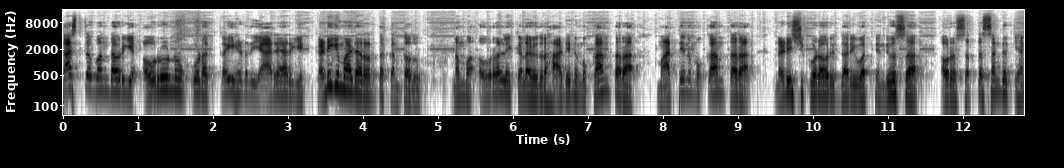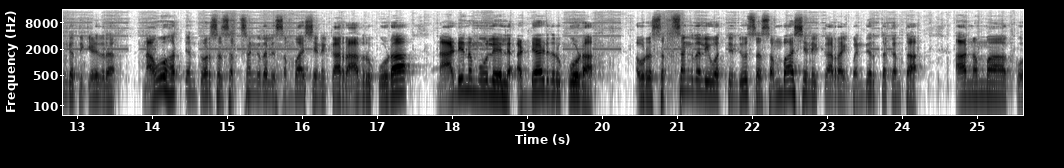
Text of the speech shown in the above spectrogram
ಕಷ್ಟ ಬಂದವರಿಗೆ ಅವರೂ ಕೂಡ ಕೈ ಹಿಡಿದು ಯಾರ್ಯಾರಿಗೆ ಕಡಿಗೆ ಮಾಡ್ಯಾರಂತಕ್ಕಂಥದ್ದು ನಮ್ಮ ಅವರಲ್ಲಿ ಕಲಾವಿದರು ಹಾಡಿನ ಮುಖಾಂತರ, ಮಾತಿನ ಮುಖಾಂತರ ನಡೆಸಿಕೊಡೋರಿದ್ದಾರೆ ಇವತ್ತಿನ ದಿವಸ. ಅವರ ಸತ್ಸಂಗಕ್ಕೆ ಹೆಂಗತಿ ಕೇಳಿದ್ರೆ, ನಾವು ಹತ್ತೆಂಟು ವರ್ಷ ಸತ್ಸಂಗದಲ್ಲಿ ಸಂಭಾಷಣೆಕಾರರಾದರೂ ಕೂಡ, ನಾಡಿನ ಮೂಲೆಯಲ್ಲಿ ಅಡ್ಡಾಡಿದರೂ ಕೂಡ, ಅವರ ಸತ್ಸಂಗದಲ್ಲಿ ಇವತ್ತಿನ ದಿವಸ ಸಂಭಾಷಣೆಕಾರರಾಗಿ ಬಂದಿರತಕ್ಕಂಥ ಆ ನಮ್ಮ ಕೋ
